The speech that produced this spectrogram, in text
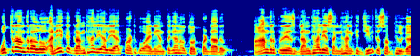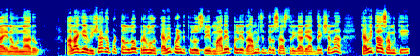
ఉత్తరాంధ్రలో అనేక గ్రంథాలయాల ఏర్పాటుకు ఆయన ఎంతగానో తోడ్పడ్డారు. ఆంధ్రప్రదేశ్ గ్రంథాలయ సంఘానికి జీవిత సభ్యులుగా ఆయన ఉన్నారు. అలాగే విశాఖపట్నంలో ప్రముఖ కవి పండితులు శ్రీ మారేపల్లి రామచంద్ర శాస్త్రి గారి అధ్యక్షన కవితా సమితి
